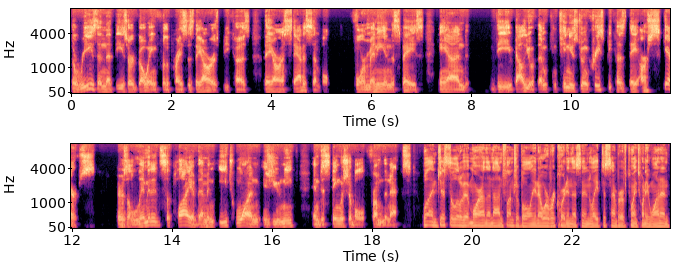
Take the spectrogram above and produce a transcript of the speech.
The reason that these are going for the prices they are is because they are a status symbol for many in the space and the value of them continues to increase because they are scarce. There's a limited supply of them and each one is unique and distinguishable from the next. Well, and just a little bit more on the non fungible. You know, we're recording this in late December of 2021, and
